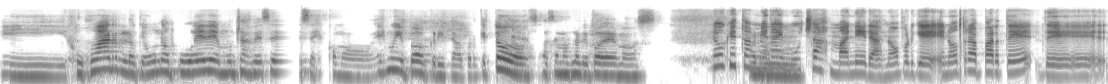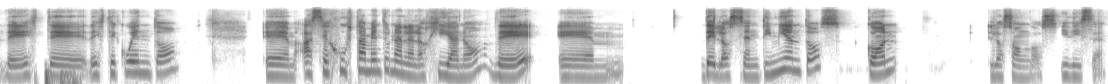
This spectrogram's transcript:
Y juzgar lo que uno puede muchas veces es como, es muy hipócrita, porque todos hacemos lo que podemos. Creo que también hay muchas maneras, ¿no? Porque en otra parte de, este, de este cuento em, hace justamente una analogía, ¿no? De, em, de los sentimientos con los hongos. Y dice,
